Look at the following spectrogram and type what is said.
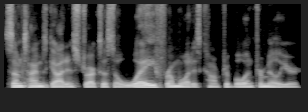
Sometimes God instructs us away from what is comfortable and familiar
